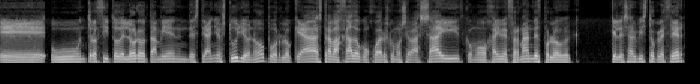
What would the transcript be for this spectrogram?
Eh, un trocito del oro también de este año es tuyo, ¿no? Por lo que has trabajado con jugadores como Sebas Saiz, como Jaime Fernández, por lo que les has visto crecer,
